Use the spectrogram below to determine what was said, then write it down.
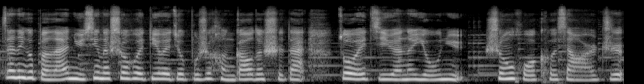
在那个本来女性的社会地位就不是很高的时代，作为吉原的游女，生活可想而知。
